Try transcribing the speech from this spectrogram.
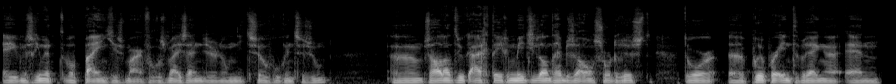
even, misschien met wat pijntjes. Maar volgens mij zijn die er nog niet zo vroeg in het seizoen. Ehm, ze hadden natuurlijk eigenlijk tegen Midtjylland hebben ze al een soort rust door eh Prupper in te brengen. En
